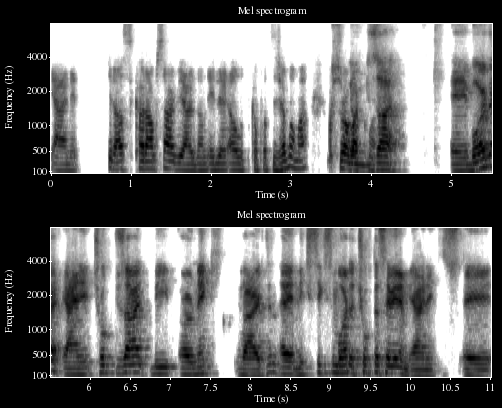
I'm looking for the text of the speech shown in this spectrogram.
Yani biraz karamsar bir yerden ele alıp kapatacağım ama kusura bakma. Güzel. Ee, bu arada yani çok güzel bir örnek verdin. Evet Nick Six'in bu arada çok da severim. Yani e,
